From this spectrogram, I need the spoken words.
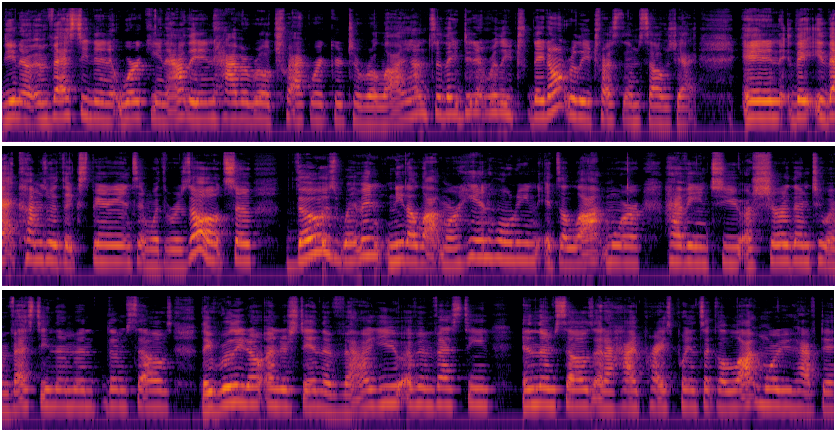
you know, investing in it working out. They didn't have a real track record to rely on, so they didn't really, they don't really trust themselves yet, and they that comes with experience and with results. So those women need a lot more hand holding. It's a lot more having to assure them to investing them in themselves. They really don't understand the value of investing in themselves at a high price point. It's like a lot more you have to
